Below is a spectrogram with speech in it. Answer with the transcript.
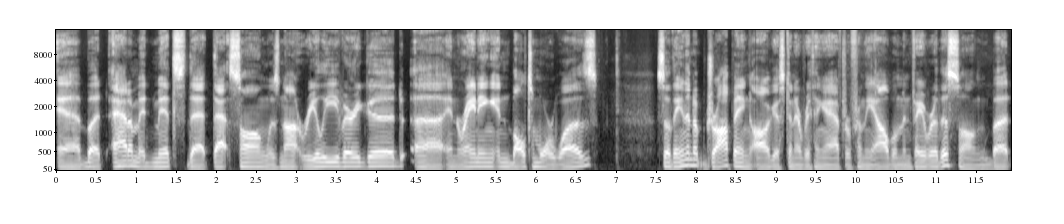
Uh, but Adam admits that that song was not really very good, uh, and Raining in Baltimore was. So they ended up dropping August and everything after from the album in favor of this song. But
